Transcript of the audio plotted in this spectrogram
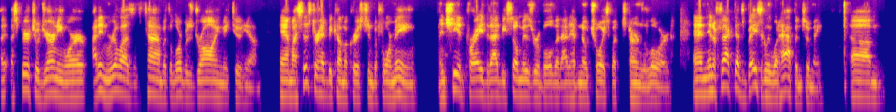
a, a spiritual journey where I didn't realize at the time, but the Lord was drawing me to Him. And my sister had become a Christian before me, and she had prayed that I'd be so miserable that I'd have no choice but to turn to the Lord. And in effect, that's basically what happened to me. Um,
